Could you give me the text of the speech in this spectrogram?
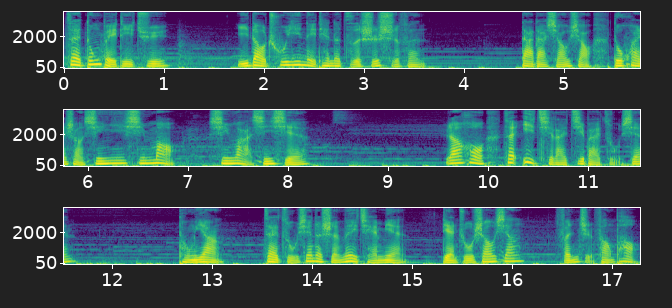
在东北地区，一到初一那天的子时时分，大大小小都换上新衣、新帽、新袜、新鞋，然后再一起来祭拜祖先。同样，在祖先的神位前面点烛烧香、焚纸放炮。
